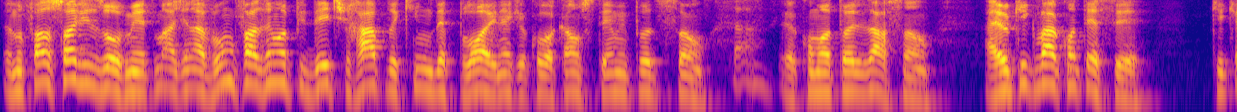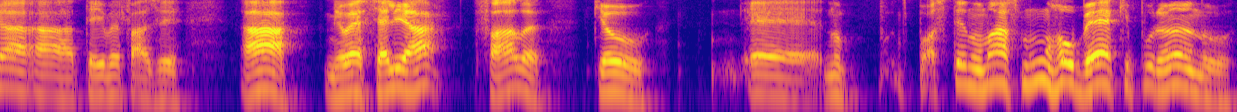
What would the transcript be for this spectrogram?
Eu não falo só de desenvolvimento, imagina, ah, vamos fazer um update rápido aqui, um deploy, né, que é colocar um sistema em produção, tá. é, com uma atualização. Aí o que, que vai acontecer? O que, que a, a TI vai fazer? Ah, meu SLA fala que eu é, não, posso ter no máximo um rollback por ano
